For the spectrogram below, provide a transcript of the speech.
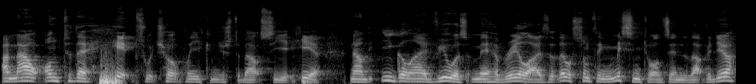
And now onto the hips, which hopefully you can just about see it here. Now the eagle-eyed viewers may have realized that there was something missing towards the end of that video,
